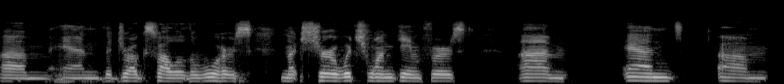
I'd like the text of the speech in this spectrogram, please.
um, mm-hmm. and the drugs follow the wars. I'm not sure which one came first. Um, and um,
